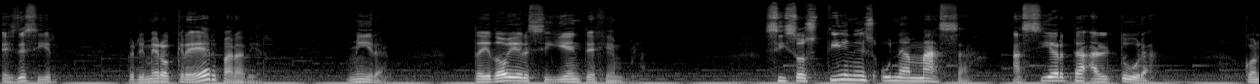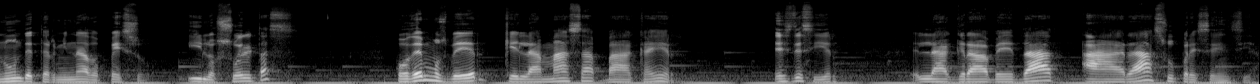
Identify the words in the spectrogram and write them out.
Es decir, primero creer para ver. Mira, te doy el siguiente ejemplo. Si sostienes una masa a cierta altura con un determinado peso y lo sueltas, podemos ver que la masa va a caer. Es decir, la gravedad hará su presencia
